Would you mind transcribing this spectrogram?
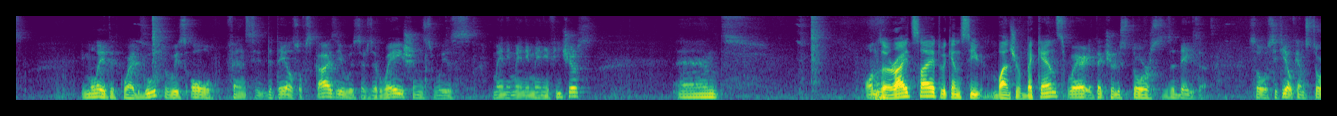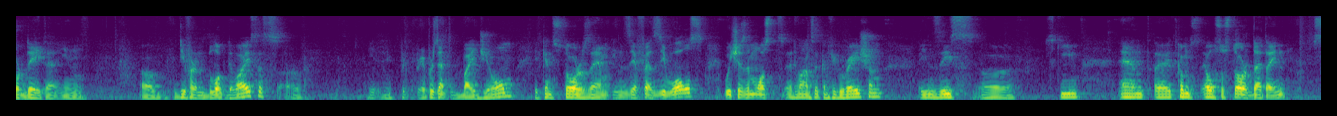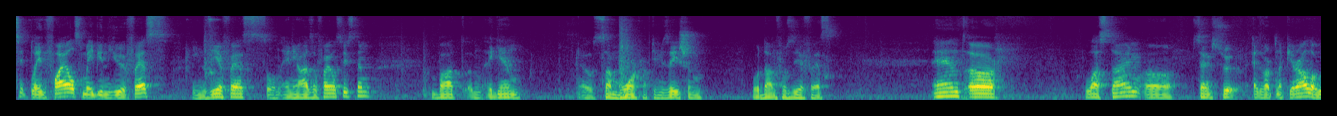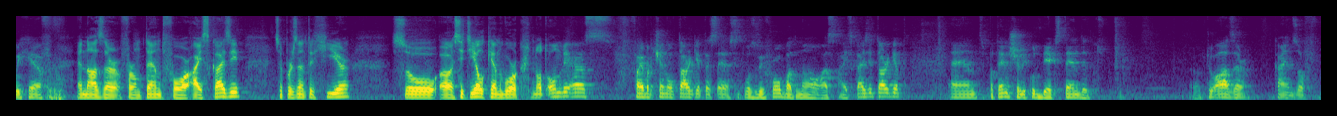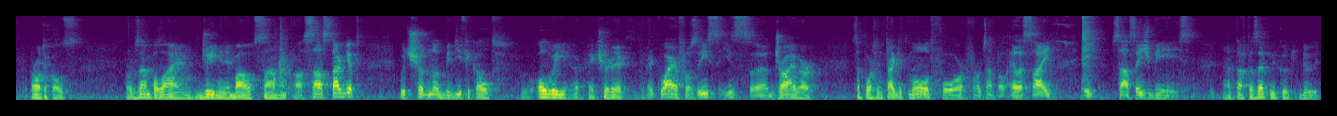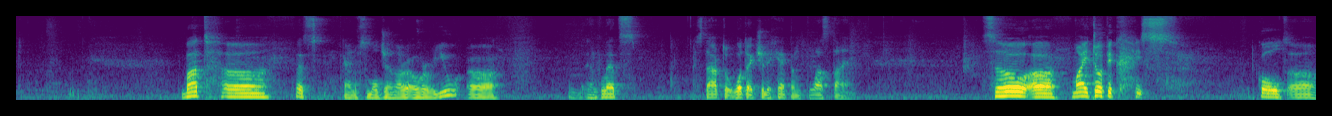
Emulated quite good with all fancy details of SCSI, with reservations, with many, many, many features. And on the right side, we can see a bunch of backends where it actually stores the data. So CTL can store data in uh, different block devices represented by geom. It can store them in ZFS ZVOLs, which is the most advanced configuration in this uh, scheme. And uh, it can also store data in plain files, maybe in UFS, in ZFS, on any other file system. But um, again, uh, some more optimization were done for ZFS. And uh, last time, uh, thanks to Edward Napierala, we have another front end for iSCSI. It's represented here. So uh, CTL can work not only as fiber channel target as, as it was before, but now as iSCSI target, and potentially could be extended uh, to other kinds of protocols. For example, I'm dreaming about some uh, SAS target, which should not be difficult. All we uh, actually require for this is uh, driver supporting target mode for, for example, LSI SAS HBAs. And after that, we could do it. But uh, that's kind of small general overview. Uh, and let's start to what actually happened last time. So uh, my topic is called uh,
